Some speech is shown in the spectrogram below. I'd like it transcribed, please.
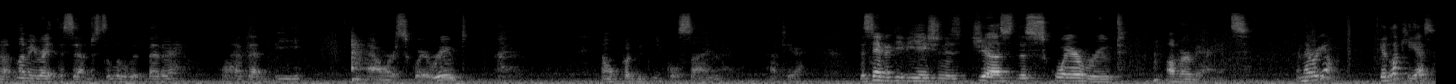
know, what, let me write this out just a little bit better. We'll have that be our square root. And we'll put an equal sign out here. The standard deviation is just the square root of our variance. And there we go. Good luck, you guys.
